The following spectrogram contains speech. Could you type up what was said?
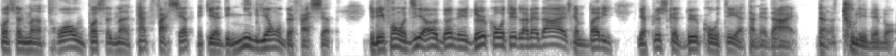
pas seulement trois ou pas seulement quatre facettes, mais qu'il y a des millions de facettes. Puis des fois, on dit, ah, donne les deux côtés de la médaille. comme, buddy, il y a plus que deux côtés à ta médaille tous les débats.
